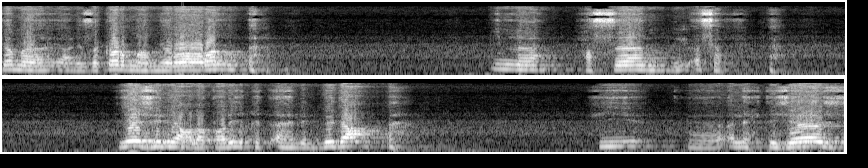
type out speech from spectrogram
كما يعني ذكرنا مرارا إن حسان للأسف يجري على طريقة أهل البدع في آه، الاحتجاج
